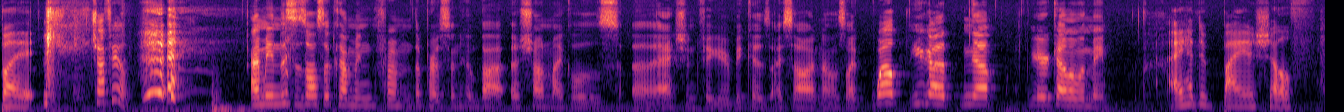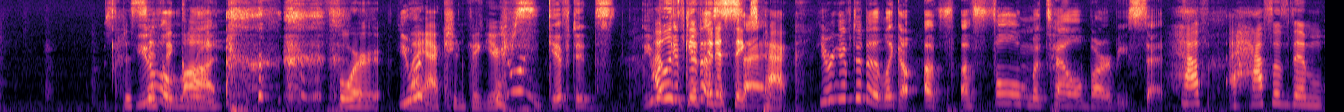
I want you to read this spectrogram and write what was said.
but Sheffield. I mean, this is also coming from the person who bought a Shawn Michaels uh, action figure because I saw it and I was like, "Well, you got, yep, you're coming with me." I had to buy a shelf specifically You have a lot. for You my were- action figures. You gifted. You I were was gifted a six set. pack. You were gifted a like a, a, a full Mattel Barbie set. Half half of them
